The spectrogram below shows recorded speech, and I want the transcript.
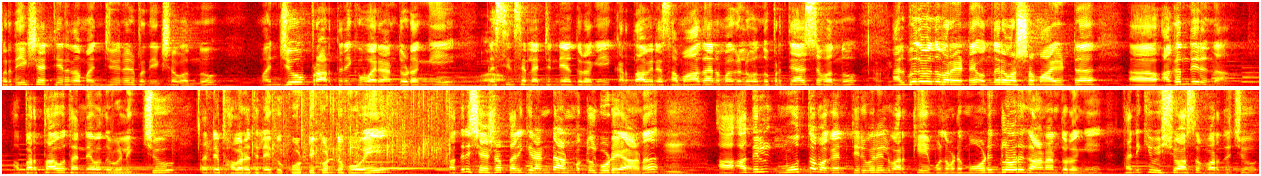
പ്രതീക്ഷ എത്തിയിരുന്ന മഞ്ജുവിനൊരു പ്രതീക്ഷ വന്നു. മഞ്ജുവും പ്രാർത്ഥനയ്ക്ക് വരാൻ തുടങ്ങി. ബ്ലെസ്സിങ്സ് അറ്റൻഡ് ചെയ്യാൻ തുടങ്ങി. കർത്താവിന്റെ സമാധാന മകൾ വന്നു പ്രത്യാശ വന്നു. അത്ഭുതം എന്ന് പറയട്ടെ ഒന്നര വർഷമായിട്ട് അകന്നിരുന്ന ആ ഭർത്താവ് തന്നെ വന്ന് വിളിച്ചു തന്റെ ഭവനത്തിലേക്ക് കൂട്ടിക്കൊണ്ടുപോയി. അതിനുശേഷം തനിക്ക് രണ്ട് ആൺമക്കൾ കൂടെയാണ്. അതിൽ മൂത്ത മകൻ തിരുവല്ലയിൽ വർക്ക് ചെയ്യുമ്പോൾ നമ്മുടെ മോർണിംഗ് ഗ്ലോറി കാണാൻ തുടങ്ങി. തനിക്ക് വിശ്വാസം വർദ്ധിച്ചു.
